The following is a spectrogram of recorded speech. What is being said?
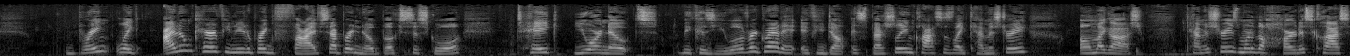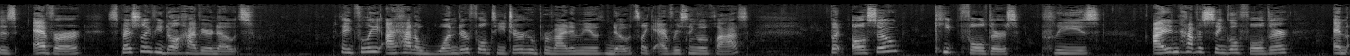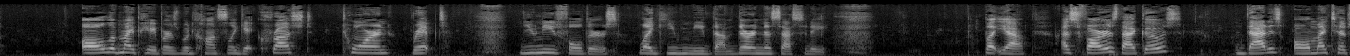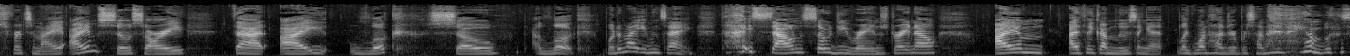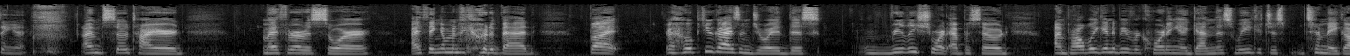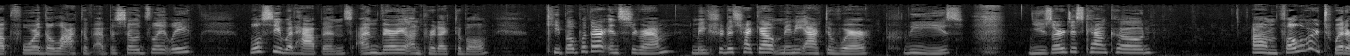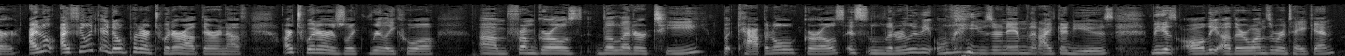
Bring like I don't care if you need to bring five separate notebooks to school. Take your notes because you will regret it if you don't, especially in classes like chemistry Oh my gosh. Chemistry is one of the hardest classes ever, especially if you don't have your notes. Thankfully, I had a wonderful teacher who provided me with notes like every single class. But also, keep folders, please. I didn't have a single folder, and all of my papers would constantly get crushed, torn, ripped. You need folders. Like, you need them. They're a necessity. But yeah, as far as that goes, that is all my tips for tonight. I am so sorry that I look so look, what am I even saying? That I sound so deranged right now. I am I think I'm losing it. Like 100% I think I'm losing it. I'm so tired. My throat is sore. I think I'm going to go to bed. But I hope you guys enjoyed this really short episode. I'm probably going to be recording again this week just to make up for the lack of episodes lately. We'll see what happens. I'm very unpredictable. Keep up with our Instagram. Make sure to check out Mini Activewear, please. Use our discount code. Um, follow our Twitter. I don't. I feel like I don't put our Twitter out there enough. Our Twitter is like really cool. Um, from girls, the letter T but capital girls is literally the only username that I could use because all the other ones were taken.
